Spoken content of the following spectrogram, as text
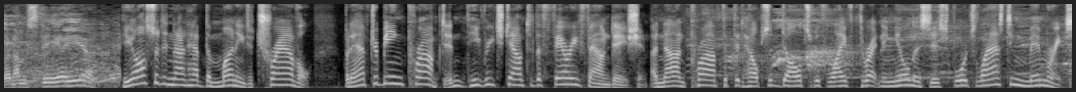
but I'm still here. He also did not have the money to travel. But after being prompted, he reached out to the Ferry Foundation, a nonprofit that helps adults with life threatening illnesses forge lasting memories.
